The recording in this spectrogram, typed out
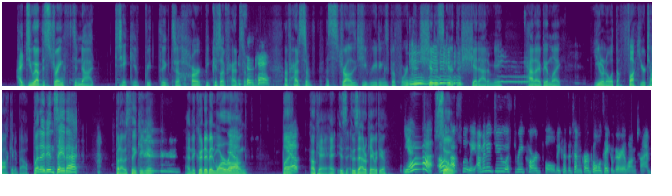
I do have the strength to not take everything to heart because I've had it's some okay. I've had some astrology readings before that should have scared the shit out of me had I been like, you don't know what the fuck you're talking about. But I didn't say that. But I was thinking it, and they couldn't have been more wrong. Yep. But yep. okay, is is that okay with you? Yeah. Oh, so, oh, absolutely. I'm gonna do a three card pull because a ten card pull will take a very long time.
